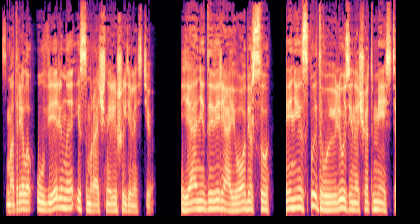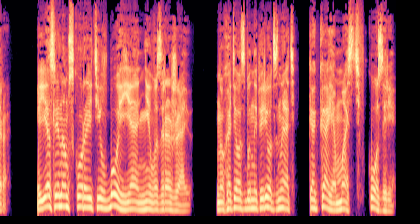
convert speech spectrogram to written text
смотрела уверенно и с мрачной решительностью. Я не доверяю Оберсту и не испытываю иллюзий насчет мейстера. Если нам скоро идти в бой, я не возражаю. Но хотелось бы наперед знать, какая масть в козыре.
